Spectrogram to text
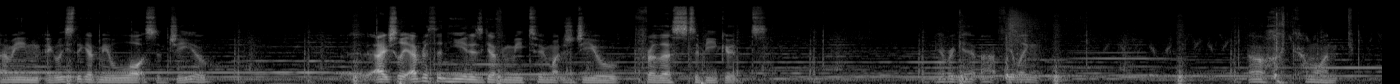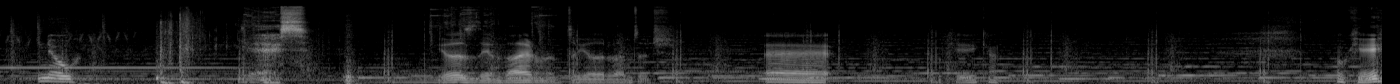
I mean, at least they give me lots of geo. Uh, Actually, everything here is giving me too much geo for this to be good. You ever get that feeling? Oh, come on. No. Yes. Use the environment to your advantage. Uh. Okay, can't. Okay,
